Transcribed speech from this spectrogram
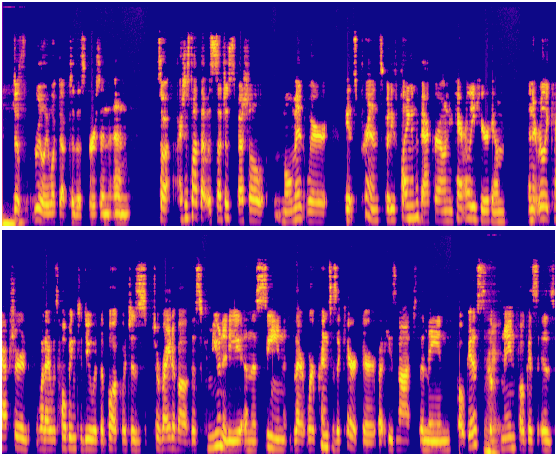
Mm-hmm. Just really looked up to this person, and so I just thought that was such a special moment where it's Prince, but he's playing in the background. You can't really hear him and it really captured what I was hoping to do with the book, which is to write about this community and this scene there where Prince is a character, but he's not the main focus. Right. The main focus is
